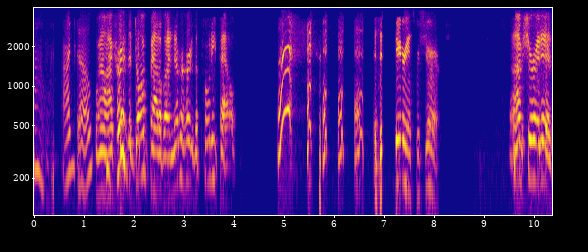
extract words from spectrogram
Oh, I'd go. Well, I've heard of the dog paddle, but I never heard of the pony paddle. It's an experience for sure. I'm sure it is.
